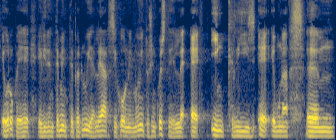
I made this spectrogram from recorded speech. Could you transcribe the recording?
europee evidentemente per lui allearsi con il Movimento 5 Stelle è in crisi, è, è una... Um,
